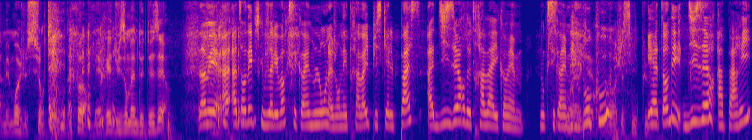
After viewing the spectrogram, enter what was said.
Ah mais moi je suis entièrement d'accord, mais réduisons même de deux heures. Non mais attendez, parce que vous allez voir que c'est quand même long la journée de travail, puisqu'elle passe à 10 heures de travail quand même. Donc c'est quand même Ouais, beaucoup. Non, je. Et attendez, 10 heures à Paris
